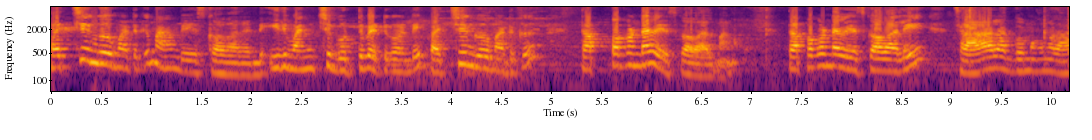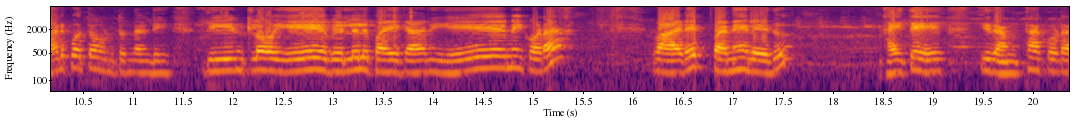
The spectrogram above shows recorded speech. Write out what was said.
పచ్చింగు మటుకు మనం వేసుకోవాలండి. ఇది మంచి గుర్తు పెట్టుకోండి. పచ్చింగు మటుకు తప్పకుండా వేసుకోవాలి మనం. తప్పకుండా వేసుకోవాలి. చాలా గుమ్మగుమ్మలు ఆడిపోతూ ఉంటుందండి. దీంట్లో ఏ వెల్లులిపై కానీ ఏమీ కూడా వాడే పనే లేదు. అయితే ఇదంతా కూడా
